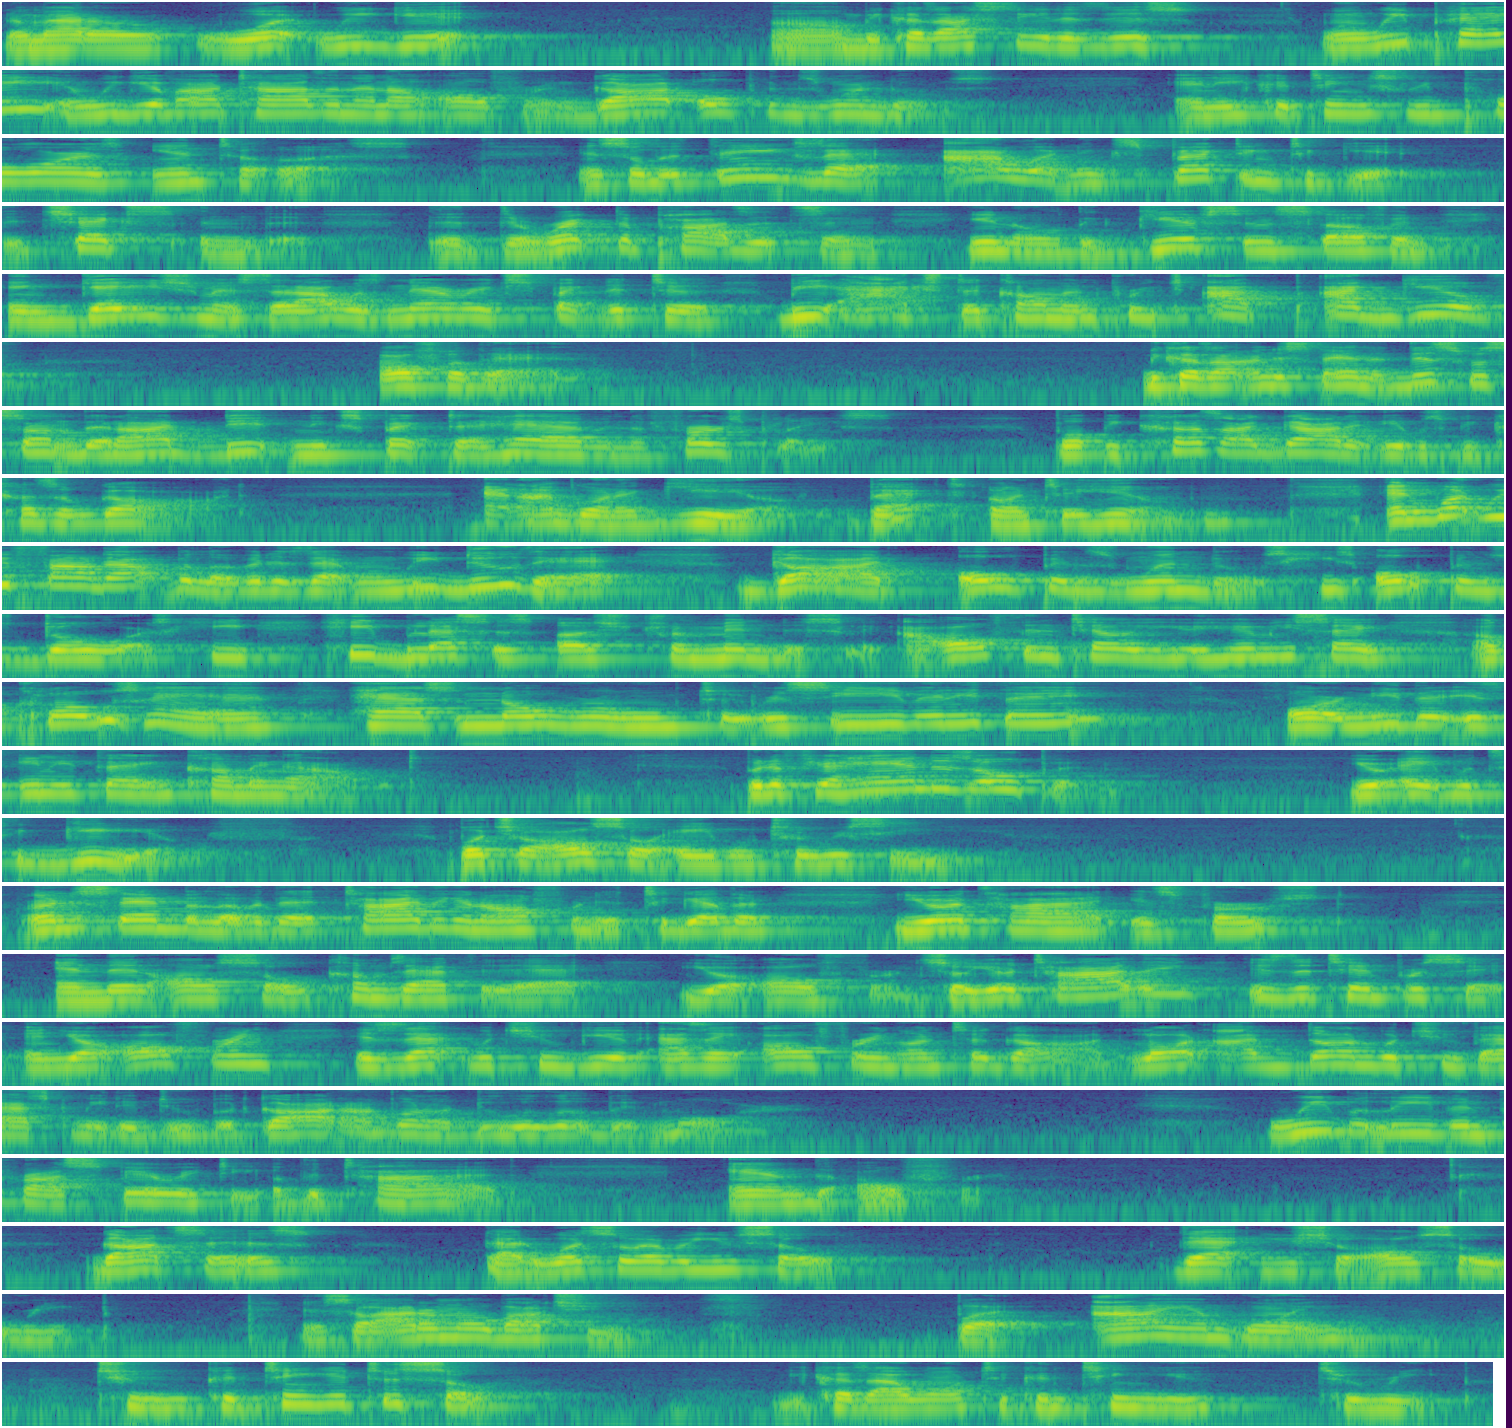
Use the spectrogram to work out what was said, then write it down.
no matter what we get. Um, because I see it as this when we pay and we give our tithing and our offering, God opens windows and He continuously pours into us. And so the things that I wasn't expecting to get, the checks and the, the direct deposits and you know the gifts and stuff and engagements that I was never expected to be asked to come and preach. I, I give off of that because I understand that this was something that I didn't expect to have in the first place. But because I got it, it was because of God. And I'm going to give back unto Him. And what we found out, beloved, is that when we do that, God opens windows. He opens doors. He He blesses us tremendously. I often tell you, you hear me say, a closed hand has no room to receive anything, or neither is anything coming out. But if your hand is open, you're able to give, but you're also able to receive. Understand, beloved, that tithing and offering it together, your tithe is first, and then also comes after that your offering. So your tithing is the 10%, and your offering is that which you give as a offering unto God. Lord, I've done what you've asked me to do, but God, I'm going to do a little bit more. We believe in prosperity of the tithe and the offering. God says that whatsoever you sow, that you shall also reap. And so I don't know about you, but I am going to continue to sow because I want to continue to reap.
